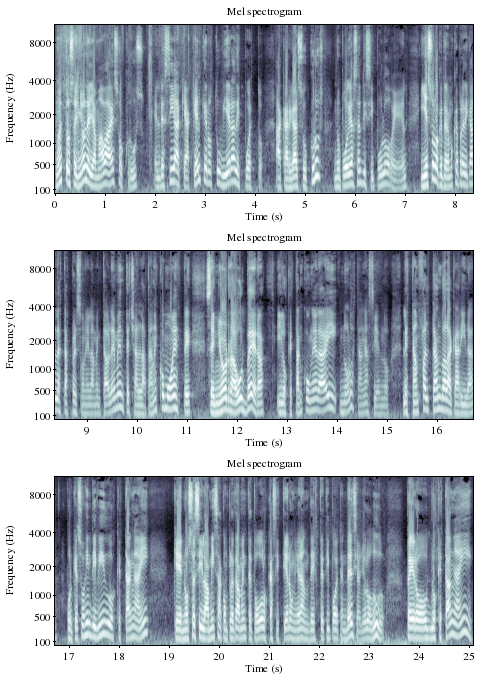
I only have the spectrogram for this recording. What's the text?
Nuestro Señor le llamaba a eso cruz. Él decía que aquel que no estuviera dispuesto a cargar su cruz no podía ser discípulo de Él. Y eso es lo que tenemos que predicarle a estas personas. Y lamentablemente charlatanes como este, señor Raúl Vera, y los que están con él ahí no lo están haciendo. Le están faltando a la caridad, porque esos individuos que están ahí, que no sé si la misa completamente todos los que asistieron eran de este tipo de tendencia, yo lo dudo, pero los que están ahí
